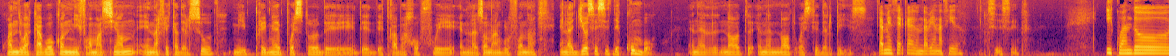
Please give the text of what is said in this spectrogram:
Cuando acabó con mi formación en África del Sur, mi primer puesto de, de, de trabajo fue en la zona anglofona, en la diócesis de Cumbo, en el, norte, en el noroeste del país. También cerca de donde había nacido. Sí, sí. Y cuando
